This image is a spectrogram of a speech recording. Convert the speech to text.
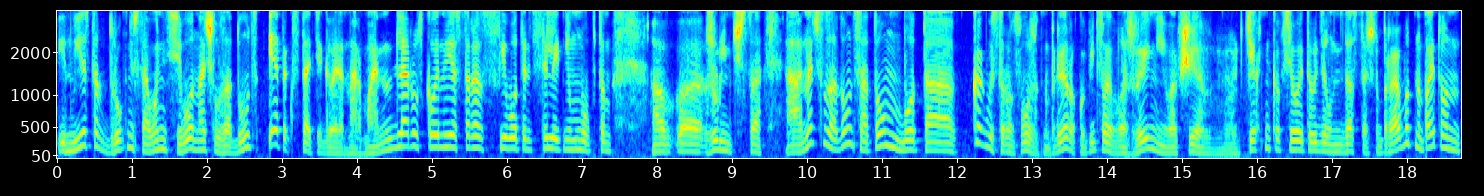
Инвестор вдруг ни с того ни с сего начал задуматься. Это, кстати говоря, нормально для русского инвестора с его 30-летним опытом а, а, жульничества. А начал задуматься о том, вот, а как быстро он сможет, например, купить свои вложения, и вообще техника всего этого дела недостаточно проработана, поэтому он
